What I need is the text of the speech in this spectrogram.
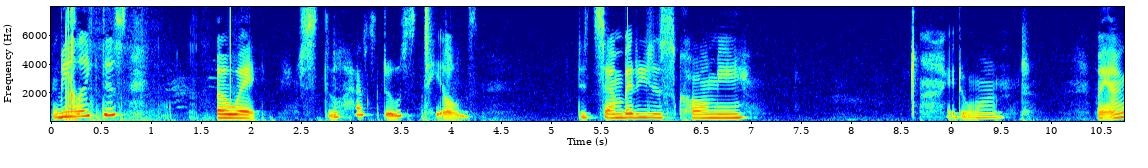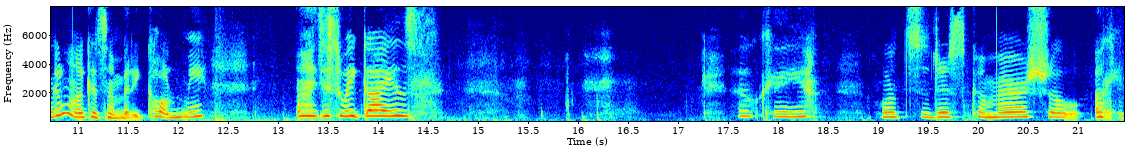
be like this. Oh wait, she still has those tails. Did somebody just call me? I don't want. Wait, I'm gonna look at somebody called me. Uh, just wait, guys. Okay, what's this commercial? Okay,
